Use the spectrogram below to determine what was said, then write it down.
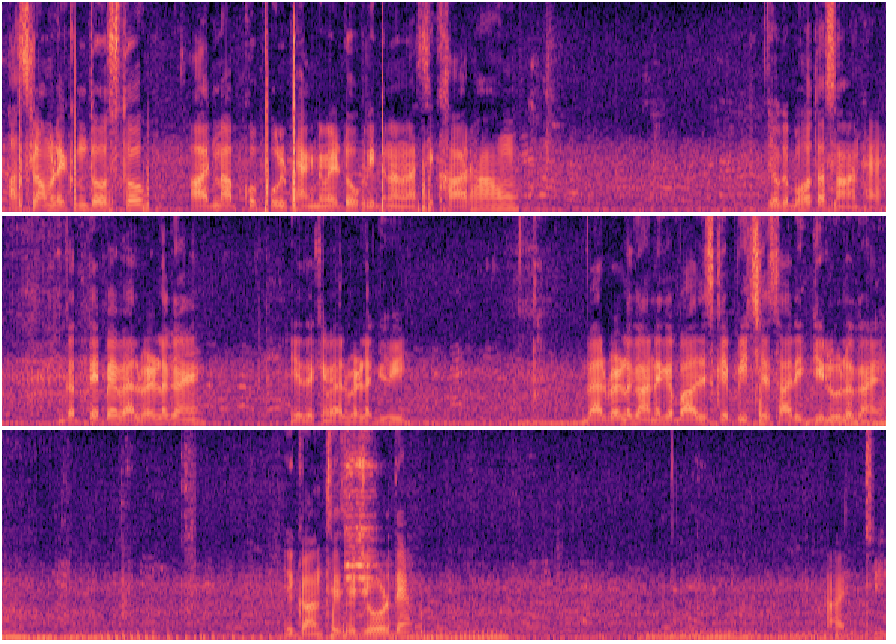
अस्सलाम वालेकुम दोस्तों, आज मैं आपको फूल फेंकने वाली टोकरी बनाना सिखा रहा हूँ, जो कि बहुत आसान है। गत्ते पे वेलवेट लगाएँ, ये देखें वेलवेट लगी हुई। वेलवेट लगाने के बाद इसके पीछे सारी गिलू लगाएँ। ये गन से इसे जोड़ दें। हाँ जी।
